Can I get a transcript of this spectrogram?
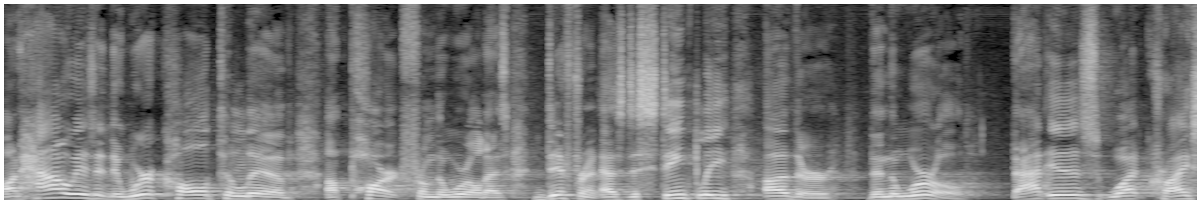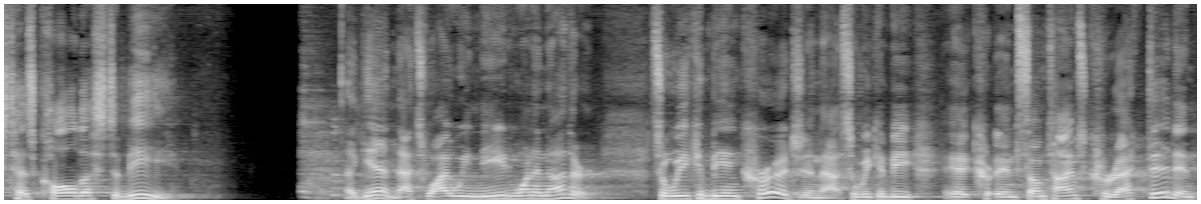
on how is it that we're called to live apart from the world, as different, as distinctly other than the world. That is what Christ has called us to be. Again, that's why we need one another. So we can be encouraged in that. So we can be, eh, and sometimes corrected and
